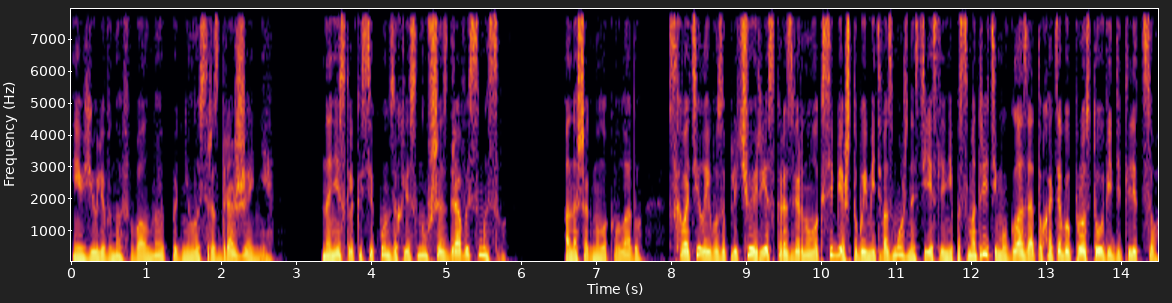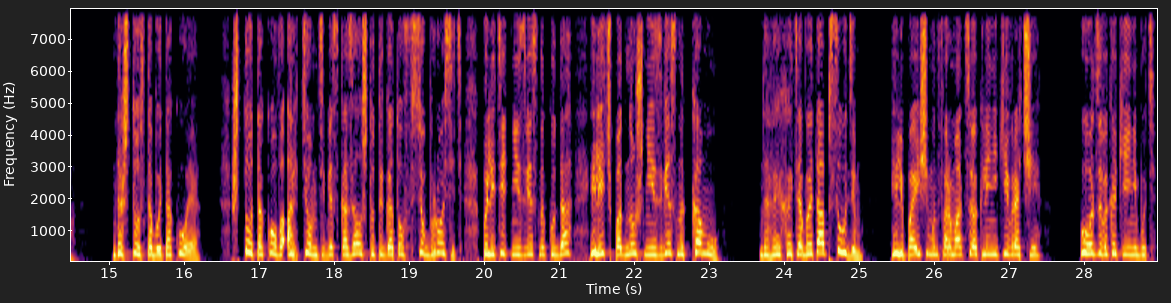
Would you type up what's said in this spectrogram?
И в Юле вновь волной поднялось раздражение, на несколько секунд захлестнувшее здравый смысл. Она шагнула к Владу, схватила его за плечо и резко развернула к себе, чтобы иметь возможность, если не посмотреть ему в глаза, то хотя бы просто увидеть лицо. «Да что с тобой такое? Что такого Артём тебе сказал, что ты готов всё бросить, полететь неизвестно куда и лечь под нож неизвестно к кому? Давай хотя бы это обсудим. Или поищем информацию о клинике и враче. Отзывы какие-нибудь».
